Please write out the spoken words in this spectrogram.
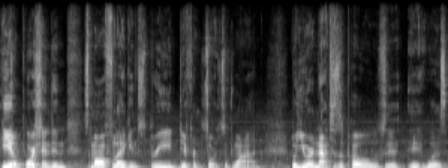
He had apportioned in small flagons three different sorts of wine, but you are not to suppose it, it was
